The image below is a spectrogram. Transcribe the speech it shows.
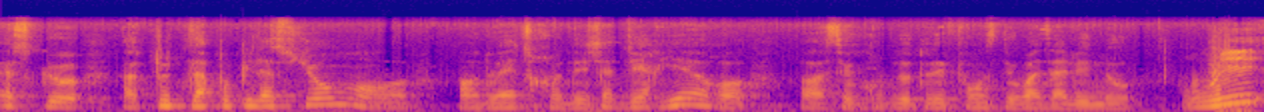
Est-ce que toute la population doit être déjà derrière ce groupe d'autodéfense de Ouazalendo Oui,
